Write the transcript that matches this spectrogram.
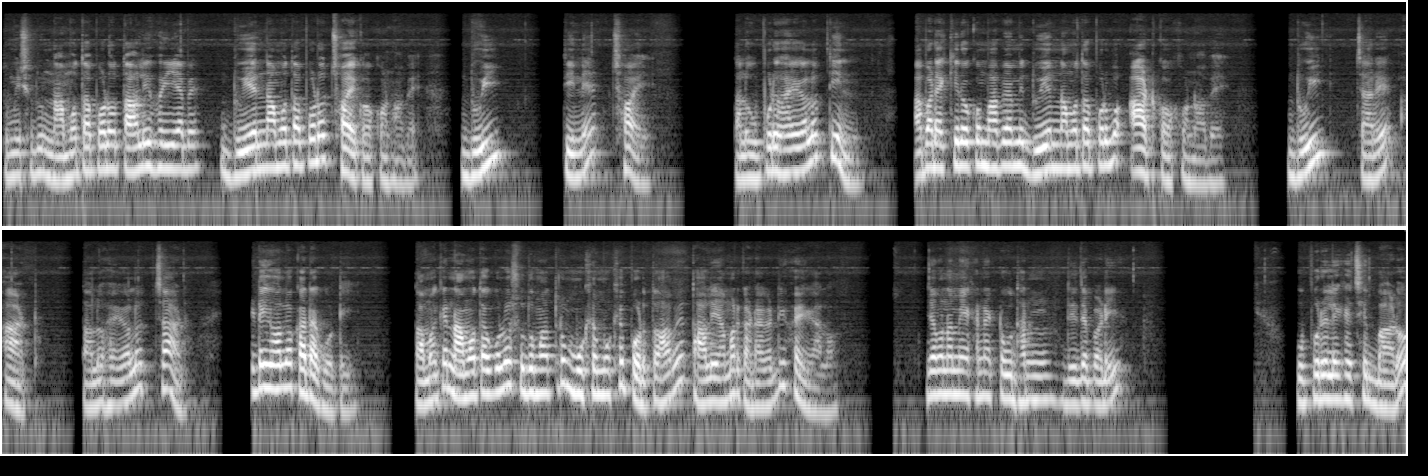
তুমি শুধু নামতা পড়ো তাহলেই হয়ে যাবে। দুইয়ের নামতা পড়ো ছয় কখন হবে? দুই, তিনে ছয়। তাহলে উপরে হয়ে গেল তিন। আবার একই রকমভাবে আমি দুইয়ের নামতা পড়ব আট কখন হবে? দুই, চারে আট। তাহলে হয়ে গেল চার। এটাই হলো কাটাকুটি। তো আমাকে নামতাগুলো শুধুমাত্র মুখে মুখে পড়তে হবে, তাহলেই আমার কাটাকাটি হয়ে গেল। যেমন আমি এখানে একটা উদাহরণ দিতে পারি। উপরে লিখেছি বারো,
